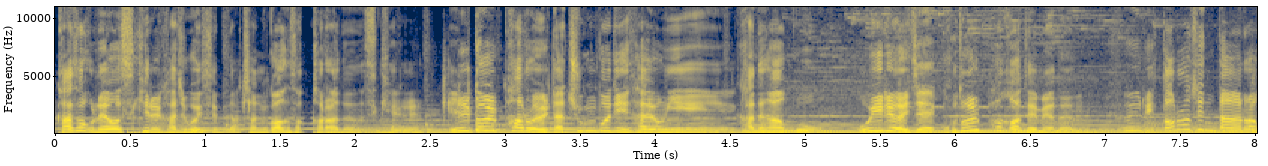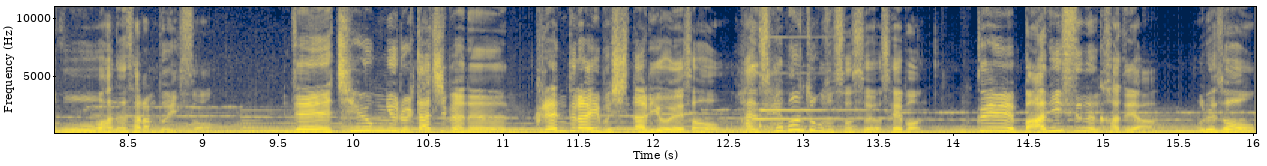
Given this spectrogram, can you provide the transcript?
가속 레어 스킬을 가지고 있습니다. 전광석화라는 스킬. 1돌파로 일단 충분히 사용이 가능하고 오히려 이제 고돌파가 되면은 효율이 떨어진다라고 하는 사람도 있어. 이제 채용률을 따지면은 그랜드라이브 시나리오에서 한 세 번 정도 썼어요 세번꽤 많이 쓰는 카드야 그래서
